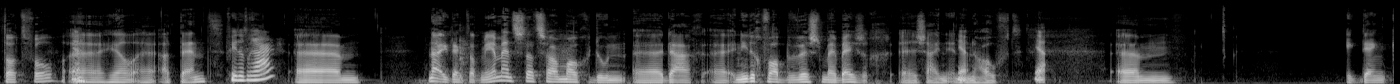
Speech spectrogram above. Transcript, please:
thoughtful, Ja. eh, heel attent. Vind je dat raar? Ehm, nou, ik denk dat meer mensen dat zouden mogen doen. daar in ieder geval bewust mee bezig zijn in Ja. hun hoofd. Ja. Ehm, ik denk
